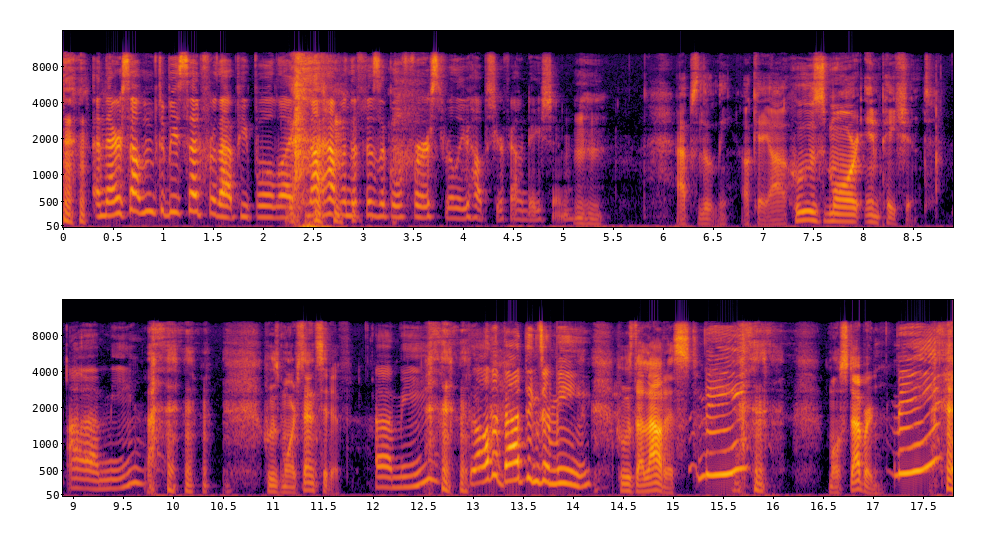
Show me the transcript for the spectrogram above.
And there's something to be said for that, people. Like, not having the physical first really helps your foundation. Absolutely. Okay. Uh, who's more impatient? Uh, me? who's more sensitive? Uh, me? All the bad things are me. Who's the loudest? Me? Most stubborn? Me?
